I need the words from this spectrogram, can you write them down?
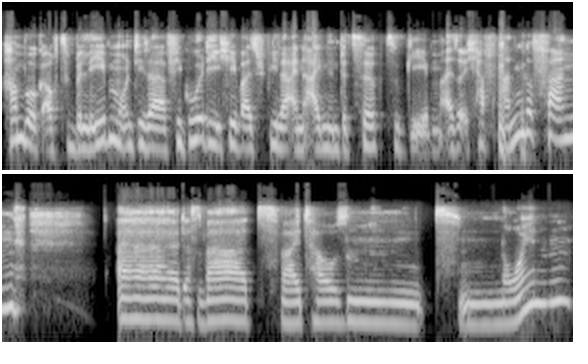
Hamburg auch zu beleben und dieser Figur, die ich jeweils spiele, einen eigenen Bezirk zu geben. Also ich habe angefangen, äh, das war 2009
